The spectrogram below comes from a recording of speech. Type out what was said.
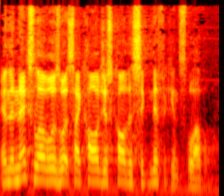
And the next level is what psychologists call the significance level.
